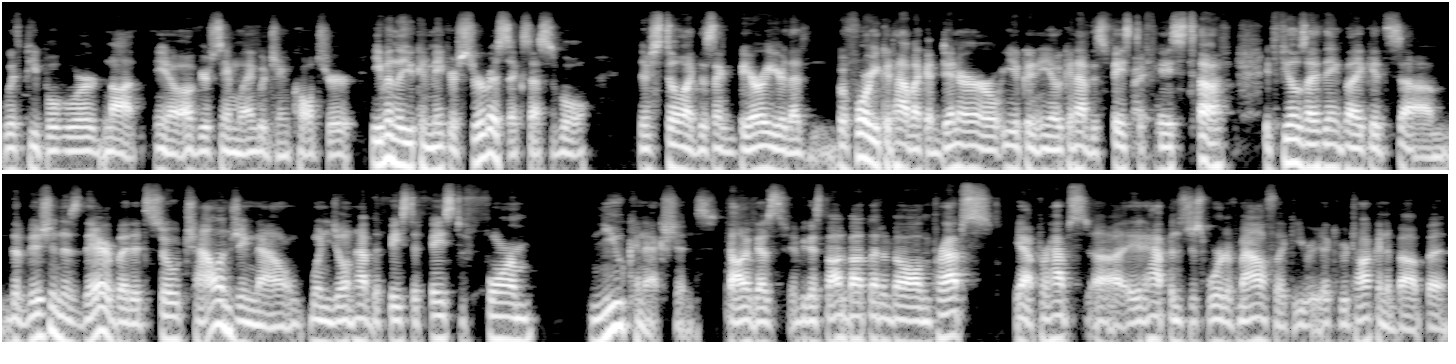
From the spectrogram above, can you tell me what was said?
with people who are not, you know, of your same language and culture. Even though you can make your service accessible, there's still like this like barrier that before you could have like a dinner or you can you know can have this face to face stuff. It feels I think like it's um, the vision is there, but it's so challenging now when you don't have the face to face to form new connections. Have you, guys, have you guys thought about that at all? And perhaps, yeah, perhaps uh, it happens just word of mouth, like you, were, like you were talking about. But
